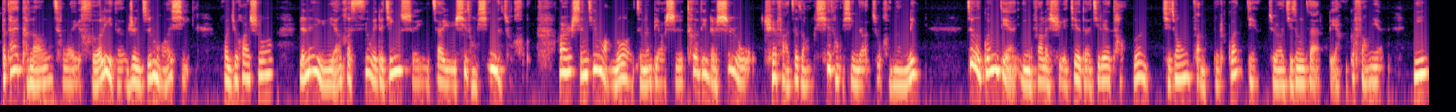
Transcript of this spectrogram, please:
不太可能成为合理的认知模型。换句话说，人类语言和思维的精髓在于系统性的组合。而神经网络只能表示特定的事物，缺乏这种系统性的组合能力。这个观点引发了学界的激烈讨论，其中反驳的观点主要集中在两个方面：一，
